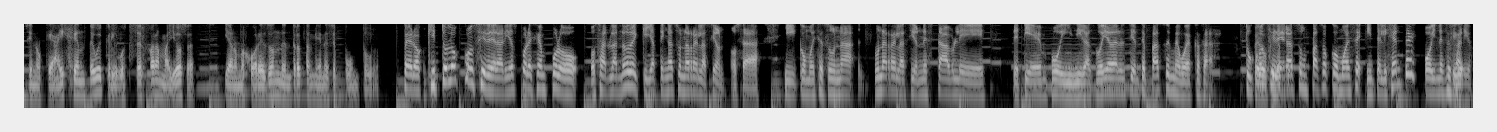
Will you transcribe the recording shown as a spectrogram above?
sino que hay gente, güey, que le gusta ser faramayosa y a lo mejor es donde entra también ese punto, güey. Pero aquí tú lo considerarías, por ejemplo, o sea, hablando de que ya tengas una relación, o sea, y como dices, una, una relación estable de tiempo y digas, voy a dar el siguiente paso y me voy a casar. ¿Tú Pero consideras un paso como ese inteligente o innecesario?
